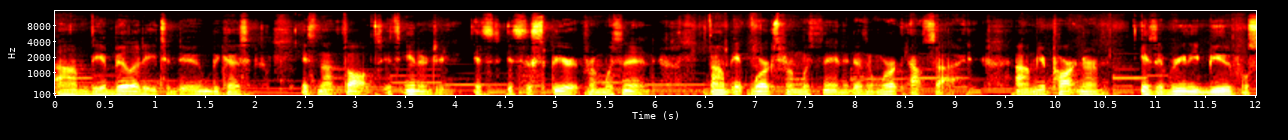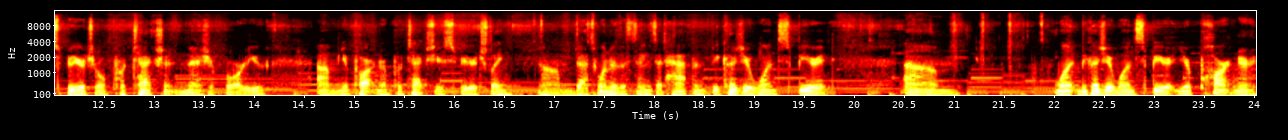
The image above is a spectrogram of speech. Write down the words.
um, the ability to do because it's not thoughts, it's energy. It's it's the spirit from within. Um, it works from within. It doesn't work outside. Um, your partner is a really beautiful spiritual protection measure for you um, your partner protects you spiritually. Um, that's one of the things that happens because you're one spirit. Um, one, because you're one spirit, your partner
